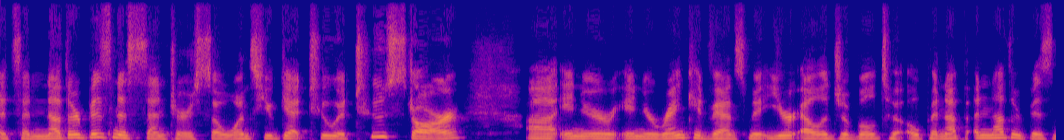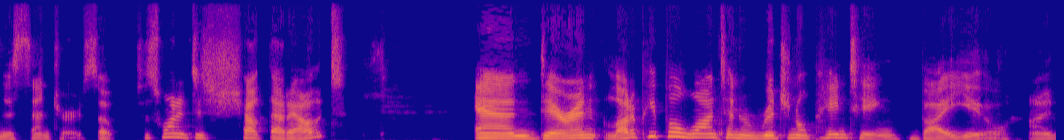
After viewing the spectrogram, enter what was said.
it's another business center. So once you get to a two star uh, in your in your rank advancement, you're eligible to open up another business center. So just wanted to shout that out. And Darren, a lot of people want an original painting by you. I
